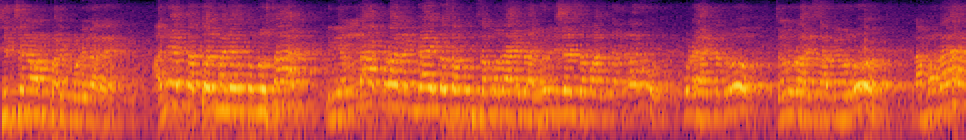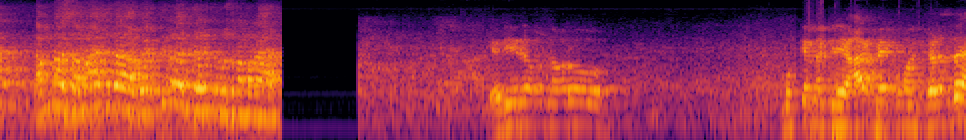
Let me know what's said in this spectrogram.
ಶಿಕ್ಷಣವನ್ನು ಪಡೆದುಕೊಂಡಿದ್ದಾರೆ ಅದೇ ತತ್ವದ ಮೇಲೆ ಇವತ್ತು ಸಹ ಇದೆಲ್ಲ ಕೂಡ ಲಿಂಗಾಯತ ಸಮ- ಸಮುದಾಯದ ವಿರುಷ ಸಮಾಜದ ಎಲ್ಲರೂ ಕೂಡ ಹೇಳ್ತಿದ್ರು. ಚಲುರಾಯ ಸ್ವಾಮಿ ಅವರು, ನಮ್ಮನ್ನ, ತಮ್ಮ ಸಮಾಜದ ವ್ಯಕ್ತಿಗಳಂತ ಹೇಳ್ತಿದ್ರು ಸಹ ನಮ್ಮನ್ನ. ಯಡಿಯೂರಪ್ಪನವರು ಮುಖ್ಯಮಂತ್ರಿ ಆಗ್ಬೇಕು ಅಂತ ಹೇಳಿದ್ರೆ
